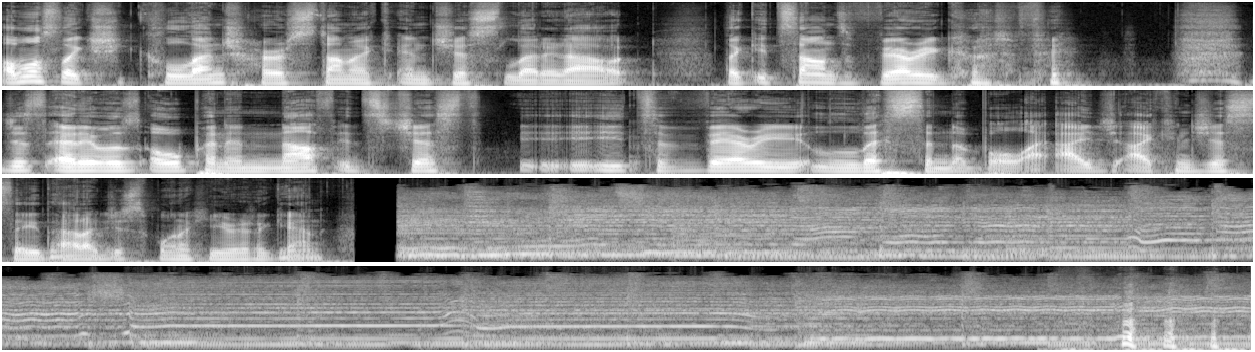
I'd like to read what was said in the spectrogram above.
almost like she clenched her stomach and just let it out. Like it sounds very good. just and it was open enough. It's just it's very listenable. I, I, I can just say that. I just want to hear it again.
